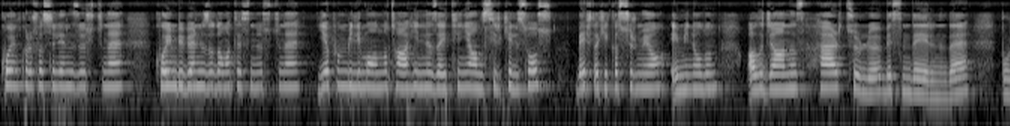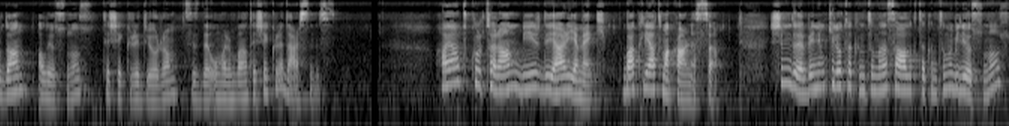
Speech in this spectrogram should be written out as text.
koyun kuru fasulyenizi üstüne, koyun biberinizi domatesin üstüne, yapın bir limonlu, tahinli, zeytinyağlı, sirkeli sos. 5 dakika sürmüyor emin olun. Alacağınız her türlü besin değerini de buradan alıyorsunuz. Teşekkür ediyorum. Siz de umarım bana teşekkür edersiniz. Hayat kurtaran bir diğer yemek. Bakliyat makarnası. Şimdi benim kilo takıntımı, sağlık takıntımı biliyorsunuz.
